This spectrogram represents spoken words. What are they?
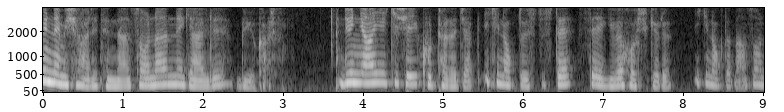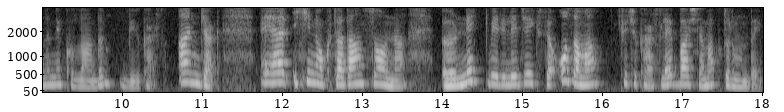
ünlem işaretinden sonra ne geldi? Büyük harf. Dünyayı iki şey kurtaracak. İki nokta üst üste sevgi ve hoşgörü. İki noktadan sonra ne kullandım? Büyük harf. Ancak eğer iki noktadan sonra örnek verilecekse o zaman küçük harfle başlamak durumundayım.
